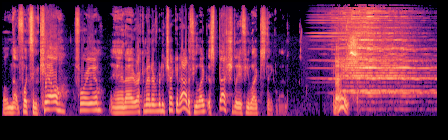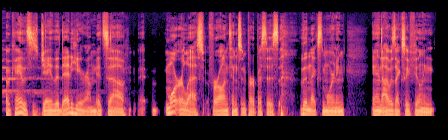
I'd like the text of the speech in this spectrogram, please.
Well, Netflix and kill for you. And I recommend everybody check it out if you liked, especially if you liked Stakeland. Nice. Okay, this is Jay the Dead here. Um, it's uh, more or less, for all intents and purposes, the next morning, and I was actually feeling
